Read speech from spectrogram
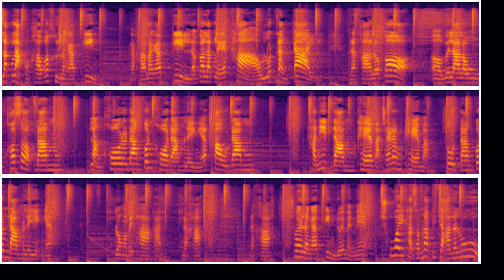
หลักๆของเขาก็คือระงับกลิ่นนะคะระงับกลิ่นแล้วก็รักแร้ขาวลดหนังไก่นะคะ แล้วก็เวลาเราข้อศอกดำหลังคอเราดำต้นคอดำอะไรอย่างเงี้ยเข่าดำ ขาหนีบดำแคมอะใช้คำแคมอะตูดดำก้นดำอะไรอย่างเงี้ยลองเอาไปทากันนะคะนะคะ ช่วยระงับกลิ่นด้วยไหมแม่ ช่วยค่ะสำหรับพี่จานะลูก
